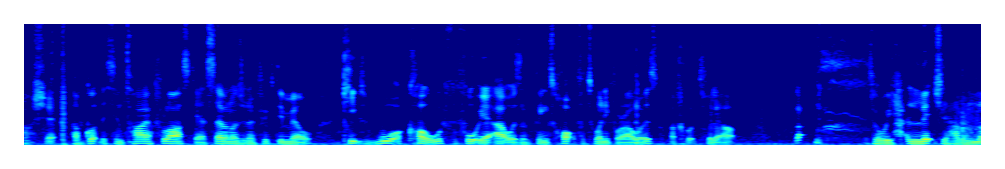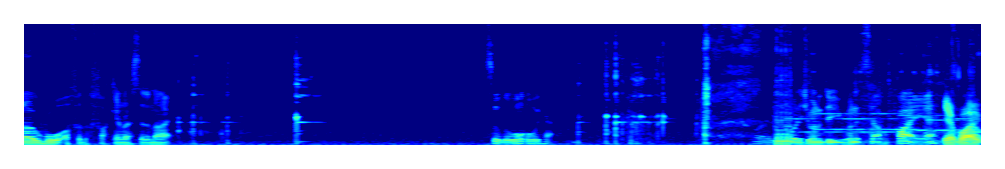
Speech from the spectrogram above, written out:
Oh shit. I've got this entire flask here, 750 mil, keeps water cold for 48 hours and things hot for 24 hours. I forgot to fill it up. so we ha- literally have no water for the fucking rest of the night. So the water we have. What did you want to do? You want to set up a fire, yeah? Yeah, right.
